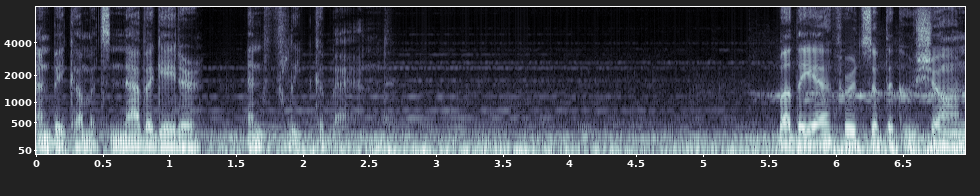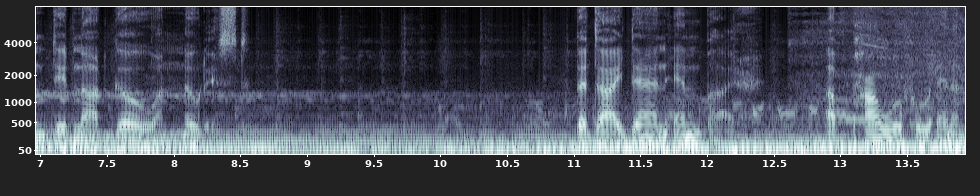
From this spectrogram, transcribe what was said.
and become its navigator and fleet command. But the efforts of the Kushan did not go unnoticed. The Taiidan Empire, a powerful enemy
